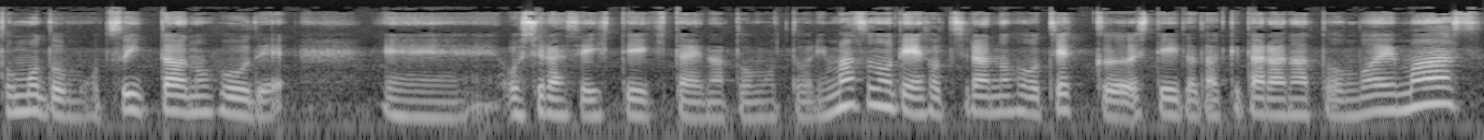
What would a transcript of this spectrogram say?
ともどもツイッターの方で、えー、お知らせしていきたいなと思っておりますので、そちらの方チェックしていただけたらなと思います。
